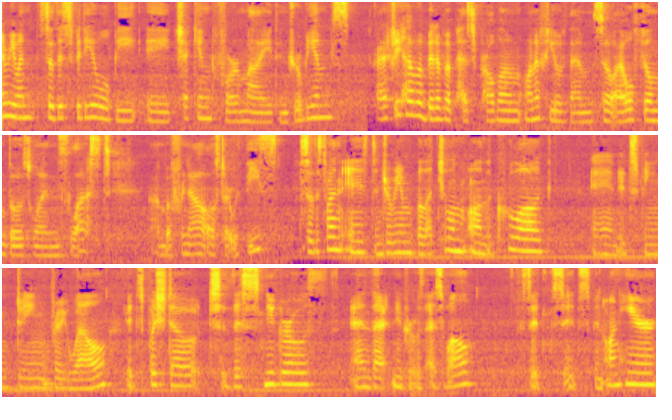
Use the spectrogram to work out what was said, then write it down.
Everyone, so this video will be a check-in for my dendrobiums. I actually have a bit of a pest problem on a few of them, so I will film those ones last. Um, but for now, I'll start with these. So this one is Dendrobium bellatulum on the Kulog, and it's been doing very well. It's pushed out this new growth and that new growth as well. It's, it's been on here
